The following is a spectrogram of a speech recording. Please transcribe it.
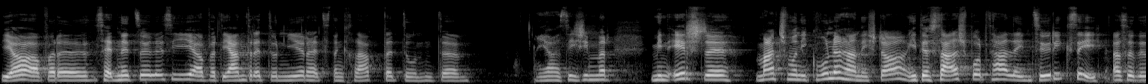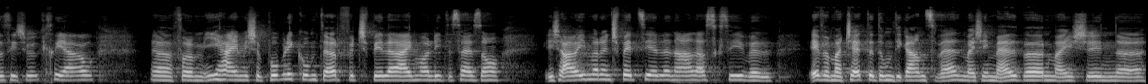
ja, aber äh, es hätte nicht sollen sein, aber die anderen Turniere hat es dann geklappt und äh, ja, es ist immer mein erster Match, den ich gewonnen habe, ist da in der Saalsporthalle in Zürich gewesen. Also das ist wirklich auch ja, vor dem einheimischen Publikum dürfen spielen einmal in der Saison ist auch immer ein spezieller Anlass gewesen, weil eben man chattet um die ganze Welt, man ist in Melbourne, man ist in äh,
